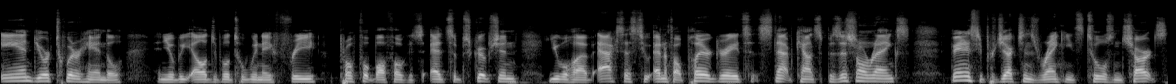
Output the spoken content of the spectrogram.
and your Twitter handle, and you'll be eligible to win a free Pro Football Focus Ed subscription. You will have access to NFL player grades, snap counts, positional ranks, fantasy projections, rankings, tools, and charts.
